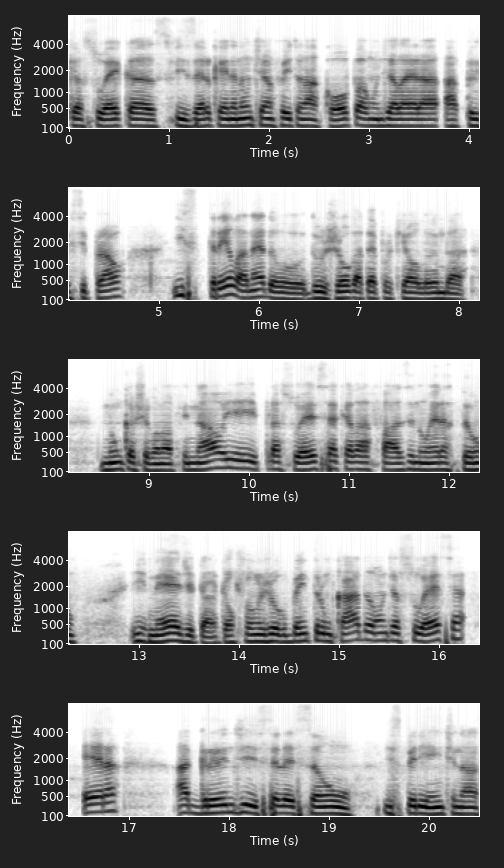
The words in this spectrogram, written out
que as suecas fizeram que ainda não tinham feito na Copa, onde ela era a principal estrela né, do, do jogo, até porque a Holanda nunca chegou na final e para a Suécia aquela fase não era tão inédita, então foi um jogo bem truncado, onde a Suécia era a grande seleção experiente na,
